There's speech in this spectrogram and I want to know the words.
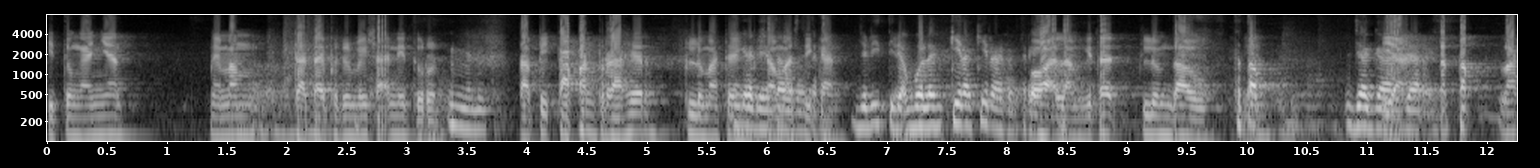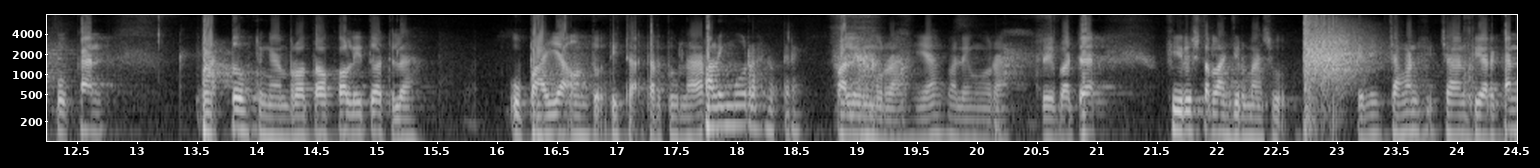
hitungannya memang data epidemiologi saat ini turun dokter. tapi kapan berakhir belum ada yang bisa memastikan. Jadi tidak boleh kira-kira dokter. oh alam kita belum tahu Tetap jaga ya, jarak. tetap lakukan patuh dengan protokol itu adalah upaya untuk tidak tertular Paling murah dokter. paling murah ya paling murah daripada virus terlanjur masuk jadi jangan jangan biarkan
